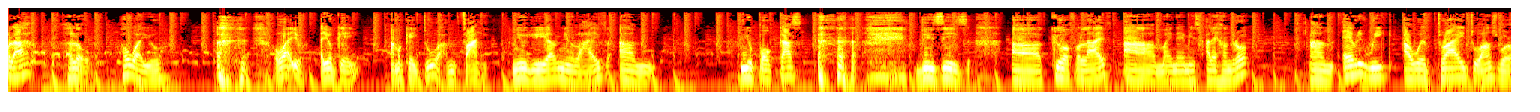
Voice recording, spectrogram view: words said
Hola, hello, how are you? how are you? Are you okay? I'm okay too, I'm fine. New year, new life, um, new podcast. this is uh, Cure for Life. Uh, my name is Alejandro. And every week I will try to answer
